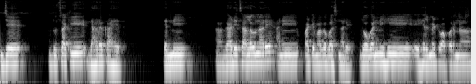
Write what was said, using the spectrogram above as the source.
जे दुचाकी धारक आहेत त्यांनी गाडी चालवणारे आणि पाठीमागं बसणारे दोघांनीही हेल्मेट वापरणं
